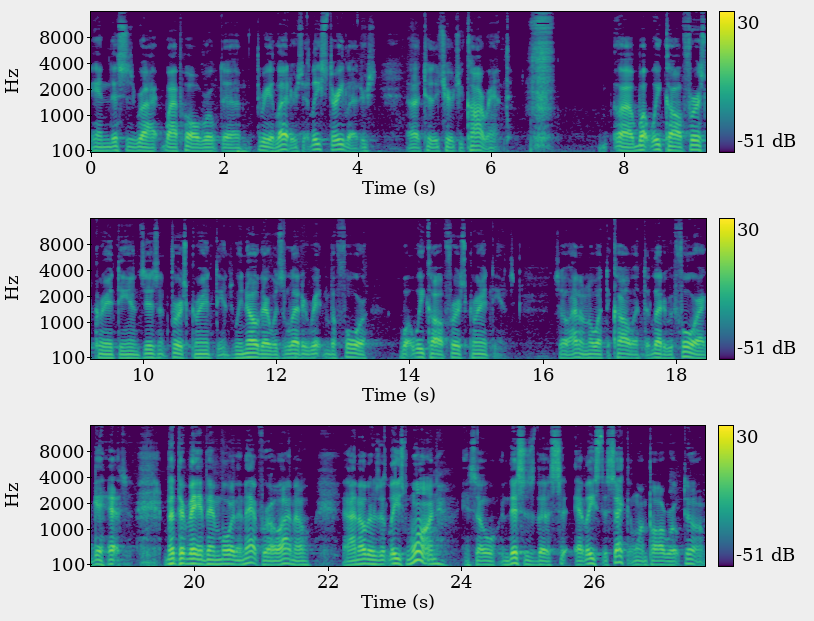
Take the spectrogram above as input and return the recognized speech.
And this is right, why Paul wrote uh, three letters, at least three letters, uh, to the church of Corinth. Uh, what we call First Corinthians isn't First Corinthians. We know there was a letter written before what we call First Corinthians. So I don't know what to call it, the letter before, I guess. but there may have been more than that for all I know. I know there's at least one, and so and this is the at least the second one Paul wrote to him.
